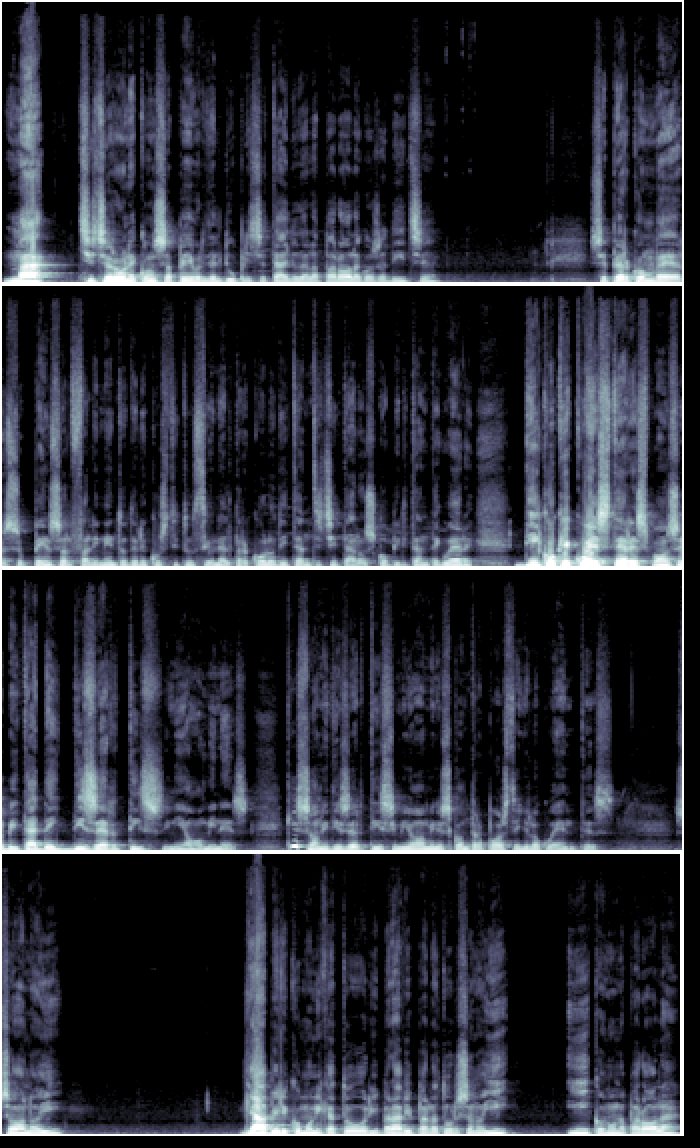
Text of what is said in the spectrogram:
Ma Cicerone, consapevole del duplice taglio della parola, cosa dice? Se per converso penso al fallimento delle Costituzioni, al tracollo di tante città, allo scoppio di tante guerre, dico che questa è responsabilità dei disertissimi homines. Chi sono i disertissimi homines contrapposti agli eloquentes? Sono i, gli abili comunicatori, i bravi parlatori, sono i, i con una parola?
